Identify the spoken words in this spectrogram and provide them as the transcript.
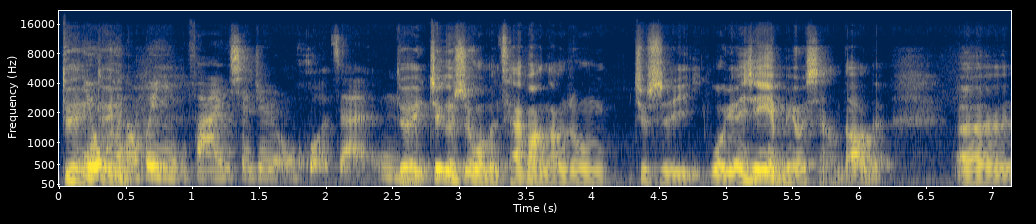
对，有可能会引发一些这种火灾。对，这个是我们采访当中，就是我原先也没有想到的，呃。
